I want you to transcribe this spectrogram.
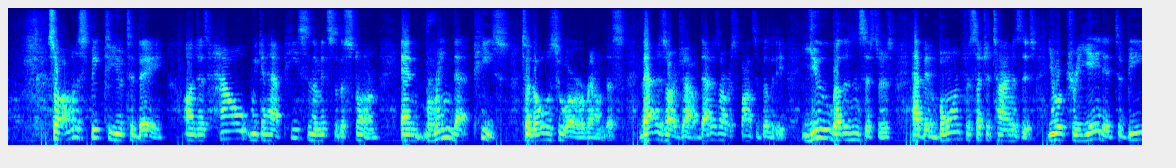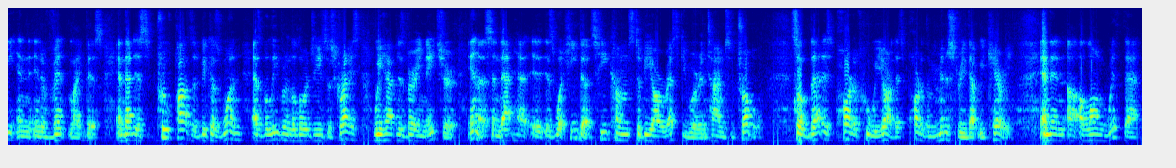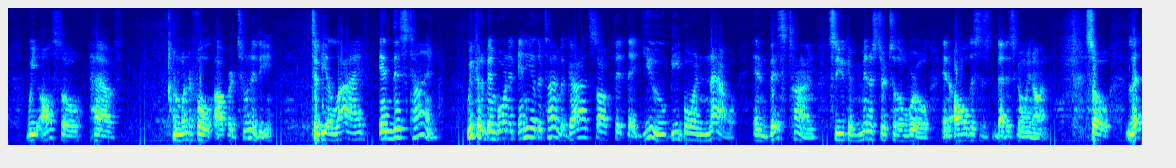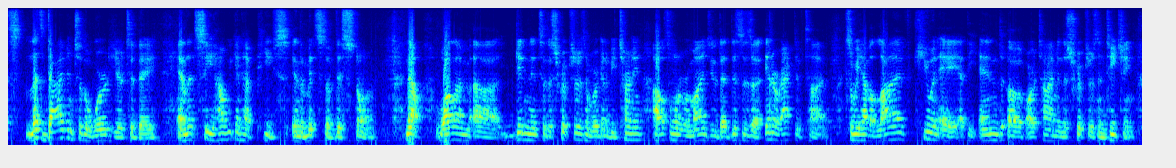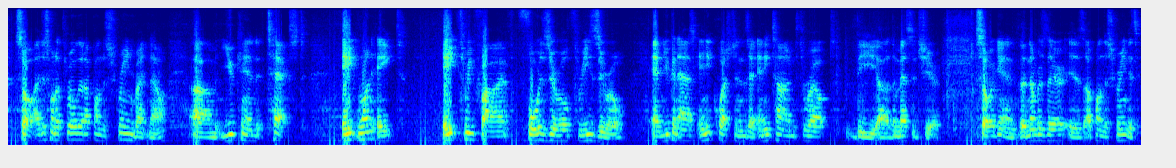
So I want to speak to you today on just how we can have peace in the midst of the storm and bring that peace to those who are around us. That is our job. That is our responsibility. You, brothers and sisters, have been born for such a time as this. You were created to be in an event like this. And that is proof positive because, one, as believer in the Lord Jesus Christ, we have his very nature in us, and that is what he does. He comes to be our rescuer in times of trouble. So that is part of who we are. That's part of the ministry that we carry. And then uh, along with that, we also have a wonderful opportunity to be alive in this time. We could have been born at any other time, but God saw fit that you be born now in this time so you can minister to the world and all this is that is going on. So let's let's dive into the word here today and let's see how we can have peace in the midst of this storm. Now, while I'm uh, getting into the scriptures and we're going to be turning, I also want to remind you that this is an interactive time. So we have a live Q&A at the end of our time in the scriptures and teaching. So I just want to throw that up on the screen right now. Um, you can text 818-835-4030 and you can ask any questions at any time throughout the uh, the message here. So again, the numbers there is up on the screen. It's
